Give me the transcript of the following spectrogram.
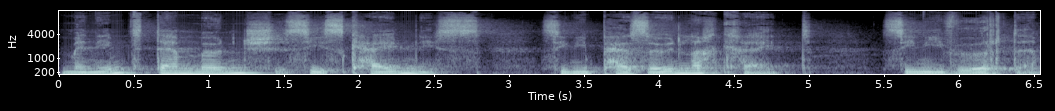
Man nimmt dem Mensch sein Geheimnis, seine Persönlichkeit, seine Würde.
